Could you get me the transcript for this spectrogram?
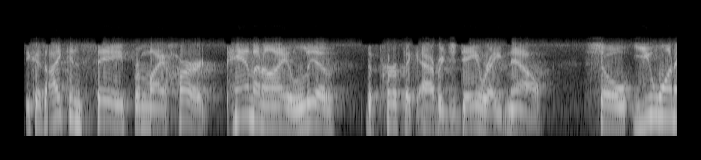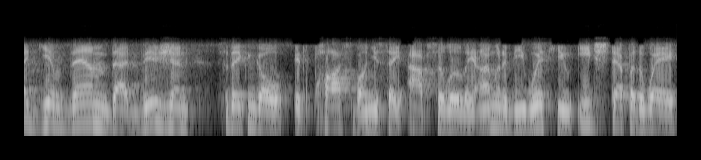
Because I can say from my heart, Pam and I live the perfect average day right now. So you want to give them that vision so they can go, it's possible. And you say, absolutely, I'm going to be with you each step of the way.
